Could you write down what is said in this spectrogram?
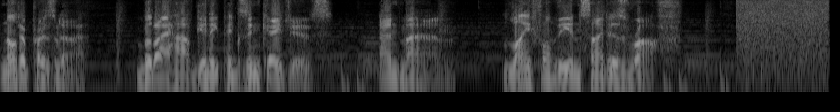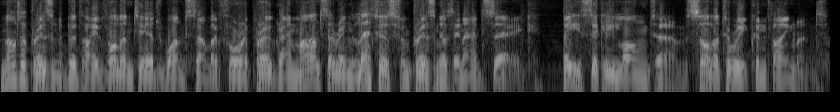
Not a prisoner. But I have guinea pigs in cages. And man. Life on the inside is rough. Not a prisoner but I volunteered one summer for a program answering letters from prisoners in ADSEG. Basically long term solitary confinement.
